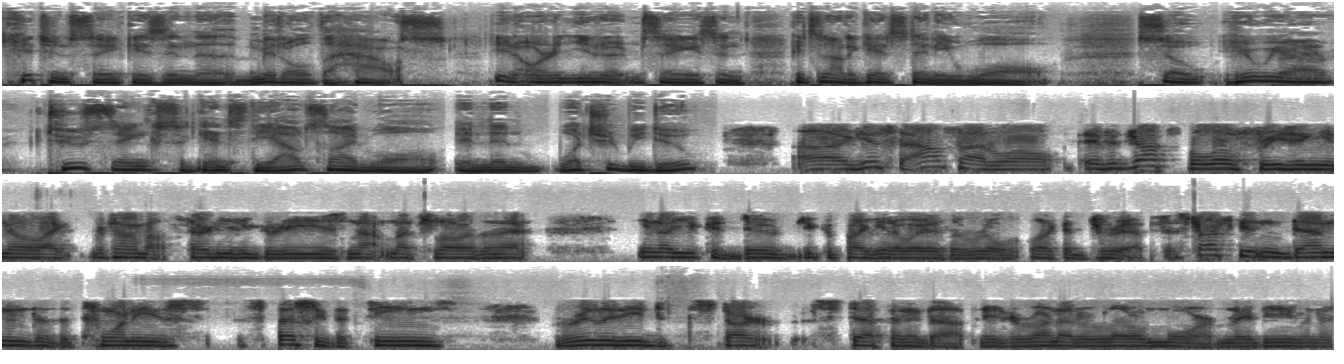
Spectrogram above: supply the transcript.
kitchen sink is in the middle of the house, you know, or you know what I'm saying? It's in, it's not against any wall. So here we are, two sinks against the outside wall, and then what should we do? Uh, against the outside wall, if it drops below freezing, you know, like we're talking about 30 degrees, not much lower than that, you know, you could do, you could probably get away with a real, like a drip. It starts getting down into the 20s, especially the teens, really need to start stepping it up. Need to run it a little more, maybe even a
